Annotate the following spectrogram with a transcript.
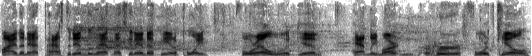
by the net, passed it into the net, and that's going to end up being a point for Elwood. Give Hadley Martin her fourth kill.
